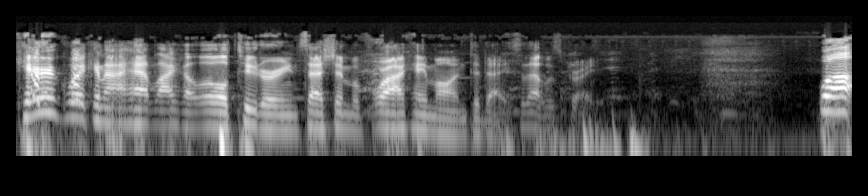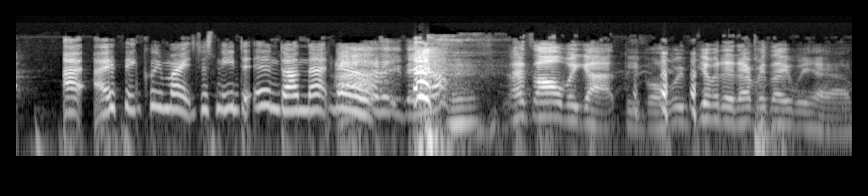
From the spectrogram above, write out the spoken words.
Karen Quick and I had like a little tutoring session before I came on today, so that was great. Well, I, I think we might just need to end on that note. I that- that's all we got, people. We've given it everything we have.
